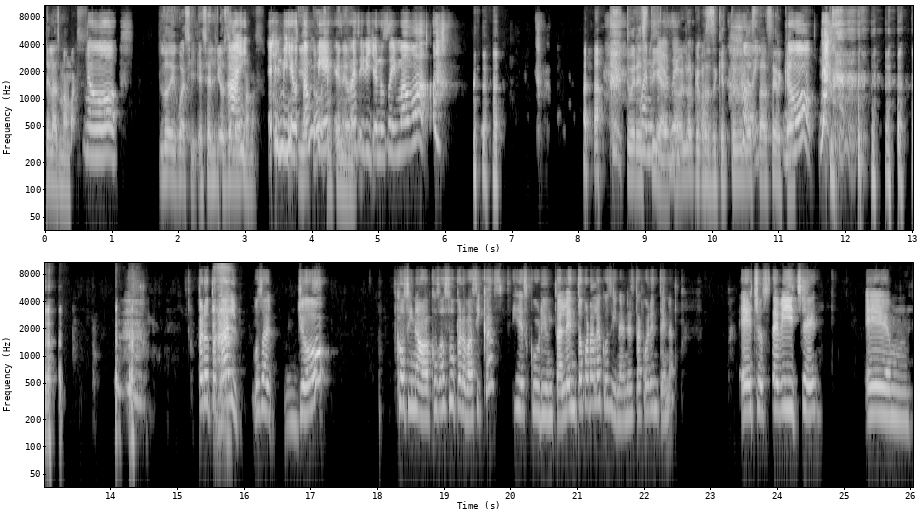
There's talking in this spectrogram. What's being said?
de las mamás. No, Lo digo así, es el dios de Ay, las mamás. el mío Y también. General. decir, y yo no soy mamá. Tú eres Bueno, tía, ¿no? Lo que pasa es que tú ya Ay, estás cerca. No. Pero total, o sea, yo cocinaba cosas súper básicas y descubrí un talento para la cocina en esta cuarentena. He hecho ceviche. em,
